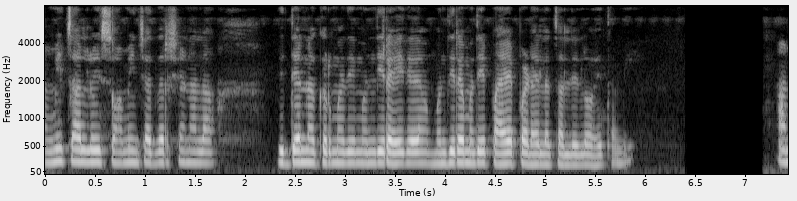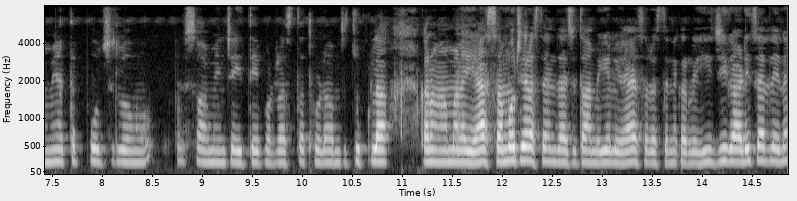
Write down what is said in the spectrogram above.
आम्ही चाललो आहे स्वामींच्या दर्शनाला. विद्यानगरमध्ये मंदिर आहे त्या मंदिरामध्ये पाया पडायला चाललेलो आहेत आम्ही. आम्ही आता पोचलो. स्वामींच्या इथे पण रस्ता थोडा आमचा चुकला. कारण आम्हाला ह्या समोरच्या रस्त्याने जायचं होतं. आम्ही गेलो ह्या रस्त्याने कारण ही जी गाडी चालली आहे ना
